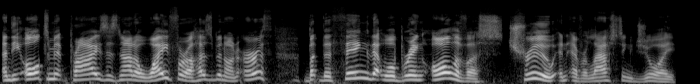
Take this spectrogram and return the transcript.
And the ultimate prize is not a wife or a husband on earth, but the thing that will bring all of us true and everlasting joy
